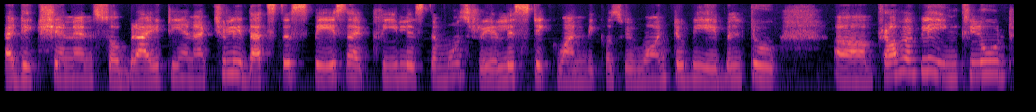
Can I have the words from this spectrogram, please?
addiction and sobriety. And actually, that's the space I feel is the most realistic one because we want to be able to uh, probably include,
